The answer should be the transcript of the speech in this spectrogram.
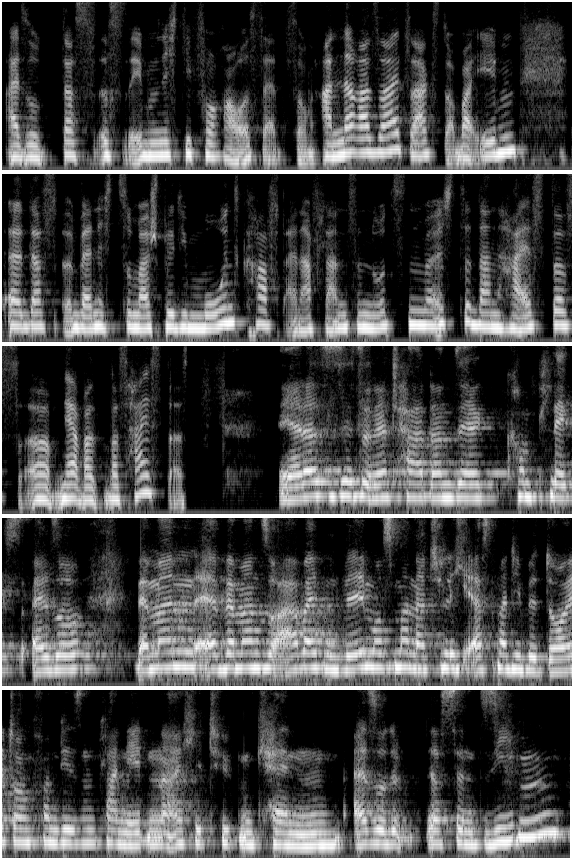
Also das ist eben nicht die Voraussetzung. Andererseits sagst du aber eben, äh, dass wenn ich zum Beispiel die Mondkraft einer Pflanze nutzen möchte, dann heißt das, äh, ja, was heißt das? Ja, das ist jetzt in der Tat dann sehr komplex. Also wenn man, äh, wenn man so arbeiten will, muss man natürlich erstmal die Bedeutung von diesen Planetenarchetypen kennen. Also das sind sieben.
